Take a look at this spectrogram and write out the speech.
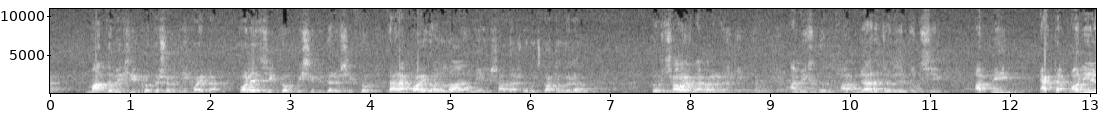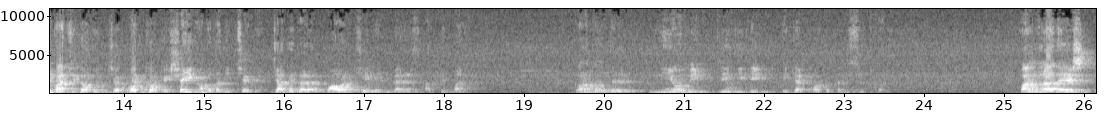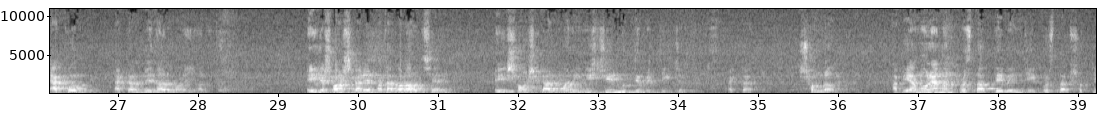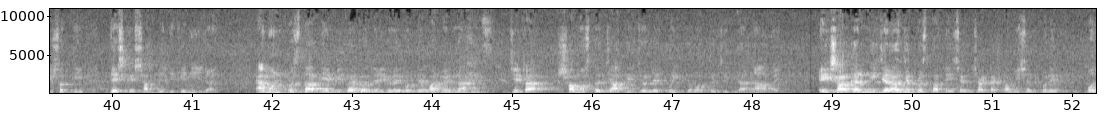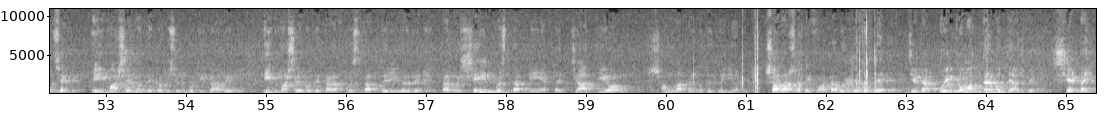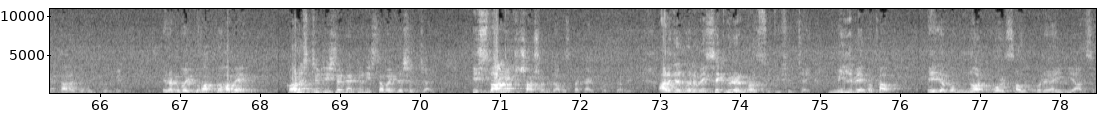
মাধ্যমিক শিক্ষকদের সমিতি কয়টা? কলেজ শিক্ষক বিশ্ববিদ্যালয়ের শিক্ষক, তারা কয় দল লাল, নীল, সাদা, সবুজ, কতগুলো? খুব সহজ ব্যাপার কিন্তু। আমি শুধু ভাবনার জন্য বলছি, আপনি একটা অনির্বাচিত উচ্চ কক্ষকে সেই ক্ষমতা দিচ্ছেন যাতে তারা পাওয়ার চেক অ্যান্ড ব্যালেন্স আনতে পারে। গণতন্ত্রের নিয়মে, রীতিতে এটা কতখানি স্যুট করে? বাংলাদেশ এখন একটা মেধার লড়াই হবে। এই যে সংস্কারের কথা বলা হচ্ছে, এই সংস্কার মানে নিশ্চয়ই বুদ্ধিবৃত্তিক একটা সংগ্রাম। আপনি এমন এমন প্রস্তাব দেবেন যে প্রস্তাব সত্যি সত্যি দেশকে সামনের দিকে নিয়ে যায়। এমন প্রস্তাব দিয়ে বিতর্ক তৈরি করে করতে পারবেন না, যেটা সমস্ত জাতির জন্য ঐক্যবদ্ধ চিন্তা না হয়। এই সরকার নিজেরাও যে প্রস্তাব দিয়েছেন ছয়টা কমিশন করে বলছেন, এই মাসের মধ্যে কমিশন গঠিত হবে, তিন মাসের মধ্যে তারা প্রস্তাব তৈরি করবে, তারপর সেই প্রস্তাব নিয়ে একটা জাতীয় সংলাপের মধ্যে তৈরি হবে। সবার সাথে কথা বলতে বলতে যেটা ঐকমত্যের মধ্যে আসবে, সেটাই তারা গ্রহণ করবে। এরকম ঐকমত্য হবে? কনস্টিটিউশন একজন ইসলামাইজেশন চাই। ইসলামিক শাসন ব্যবস্থা কায়েম করতে হবে। আরেকজন বলে আমি সেকুলার কনস্টিটিউশন চাই। মিলবে কোথাও? এইরকম নর্থ পোল সাউথ পোলের আইডিয়া আছে।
